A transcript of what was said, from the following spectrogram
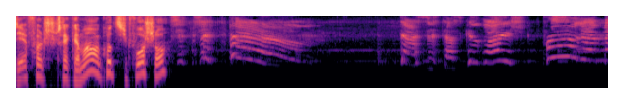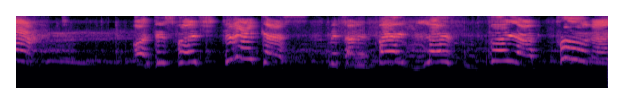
Der Vollstrecker. Machen wir mal kurz die Vorschau. Das ist das Geräusch purer Macht und des Vollstreckers mit seinen beiden Läufen voller purer,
